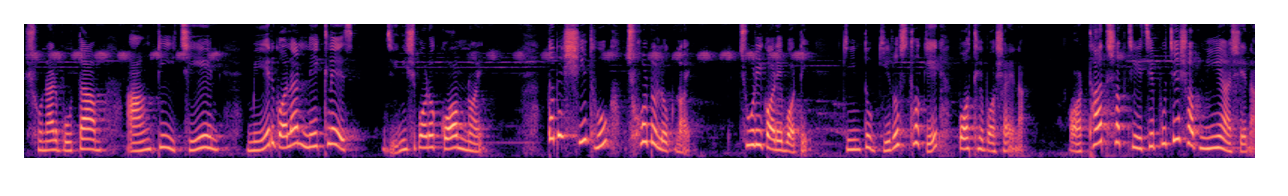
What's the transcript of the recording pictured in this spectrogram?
সোনার বোতাম, আংটি, চেন, মেয়ের গলার নেকলেস, জিনিস বড় কম নয়। তবে সিধু ছোট লোক নয়। চুরি করে বটে, কিন্তু গেরস্থকে পথে বসায় না। অর্থাৎ সব চেঁচে পুচে সব নিয়ে আসে না,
